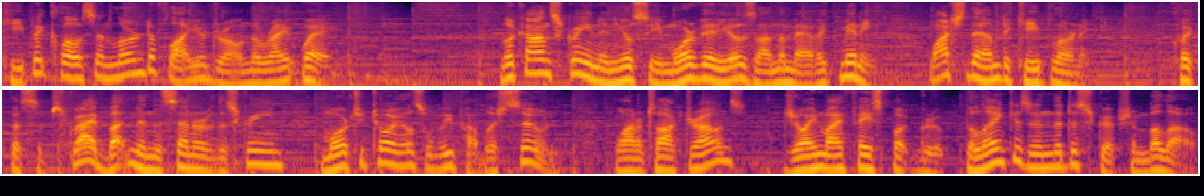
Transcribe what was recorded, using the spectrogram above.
keep it close, and learn to fly your drone the right way. Look on screen and you'll see more videos on the Mavic Mini. Watch them to keep learning. Click the subscribe button in the center of the screen. More tutorials will be published soon. Want to talk drones? Join my Facebook group. The link is in the description below.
